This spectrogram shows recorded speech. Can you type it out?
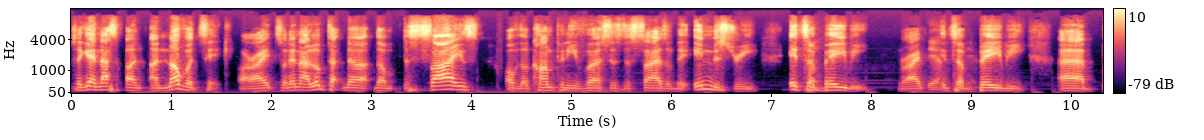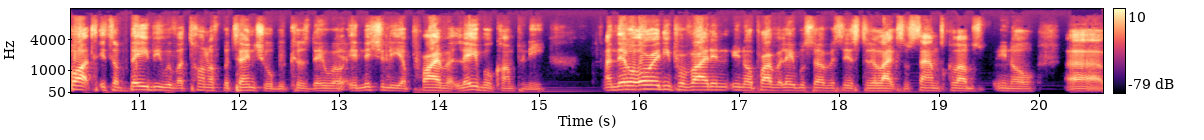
So again, that's an, another tick. All right. So then I looked at the, the the size of the company versus the size of the industry. It's a baby, right? Yeah. It's a Yeah. baby. Uh, but it's a baby with a ton of potential because they were initially a private label company and they were already providing you know private label services to the likes of sam's clubs you know uh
